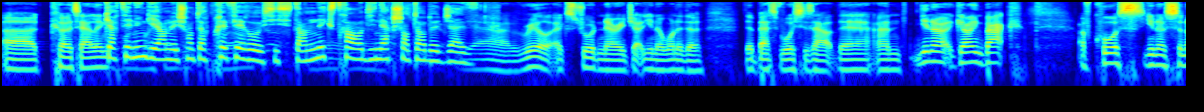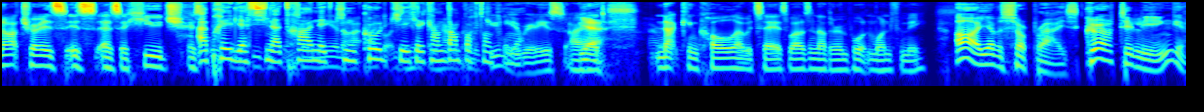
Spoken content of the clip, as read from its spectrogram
Uh, Kurt Elling. Kurt Elling est un de mes chanteurs préférés aussi. C'est un extraordinaire chanteur de jazz. Yeah, real extraordinary, you know, one of the the best voices out there. And you know, going back. Après, il y a Sinatra, Nat King Cole, qui est quelqu'un d'important pour moi. Yes. Nat King Cole, I would say, as well, is another important one for me. Oh, I have a surprise. Kurt Elling.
